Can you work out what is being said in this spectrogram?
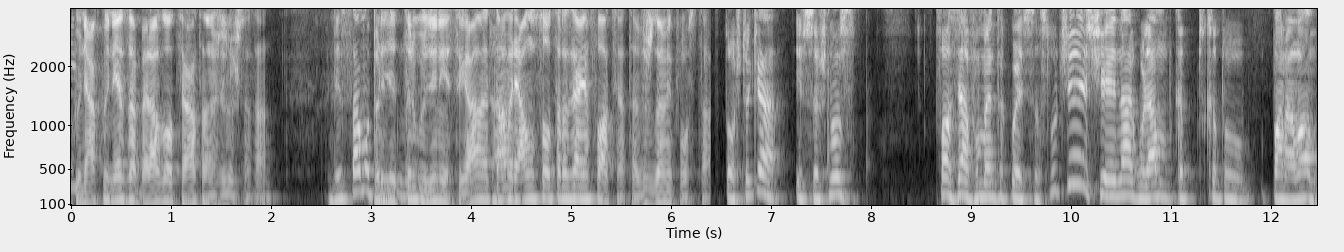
Ако някой не е забелязал цената на жилищата, и не само преди те- 3 години и сега, не, там реално се отразява инфлацията. Виждаме какво става. Точно така. И всъщност, това сега в момента, което се случи, ще е една голям като, като параван.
